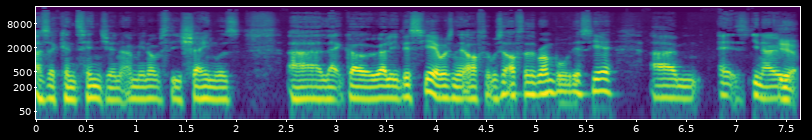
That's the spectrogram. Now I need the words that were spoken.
as a contingent. I mean, obviously Shane was uh, let go early this year, wasn't it? After was it after the Rumble this year? Um, it's you know, Yeah.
